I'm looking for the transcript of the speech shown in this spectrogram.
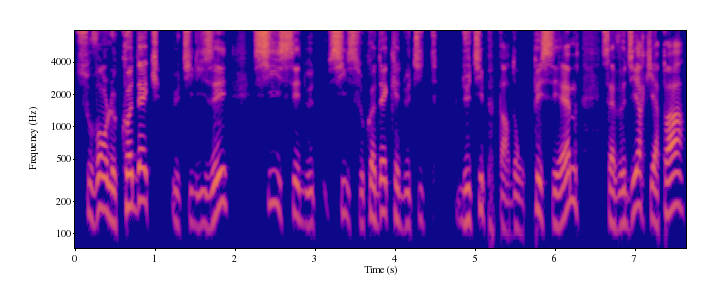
souvent le codec utilisé, si, de, si ce codec est du type, du type pardon, PCM, ça veut dire qu'il n'y a pas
